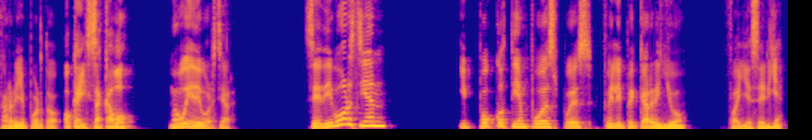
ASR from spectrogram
Carrillo Puerto, ok, se acabó, me voy a divorciar. Se divorcian y poco tiempo después Felipe Carrillo fallecería.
